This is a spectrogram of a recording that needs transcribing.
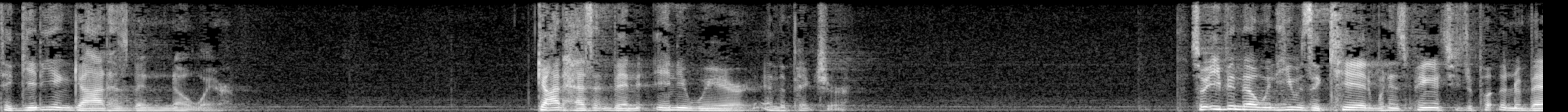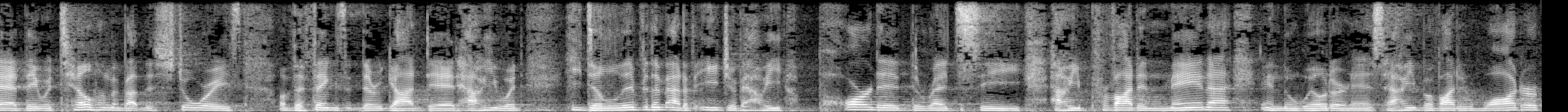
to Gideon, God has been nowhere. God hasn't been anywhere in the picture. So even though when he was a kid, when his parents used to put them to bed, they would tell him about the stories of the things that their God did, how he would he delivered them out of Egypt, how he parted the Red Sea, how he provided manna in the wilderness, how he provided water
